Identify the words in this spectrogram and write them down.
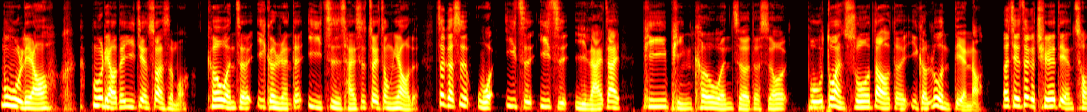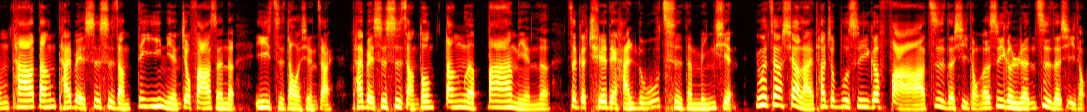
幕僚 幕僚的意见算什么？柯文哲一个人的意志才是最重要的。这个是我一直一直以来在批评柯文哲的时候不断说到的一个论点哦。而且这个缺点从他当台北市市长第一年就发生了，一直到现在，台北市市长都当了八年了，这个缺点还如此的明显。因为这样下来，它就不是一个法治的系统，而是一个人治的系统。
